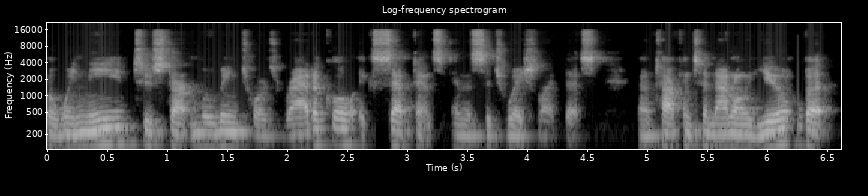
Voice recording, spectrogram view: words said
but we need to start moving towards radical acceptance in a situation like this. I'm talking to not only you, but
